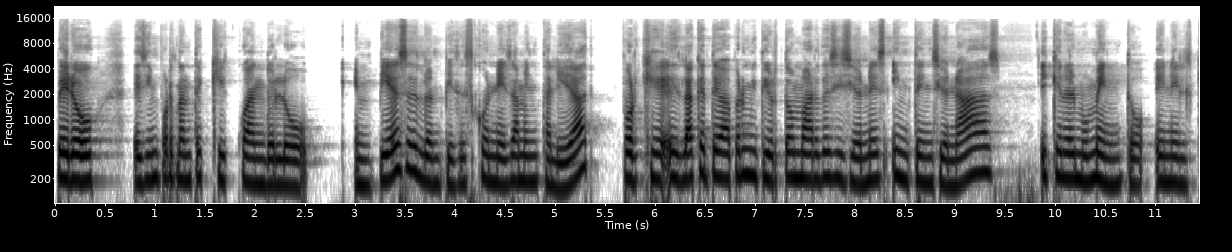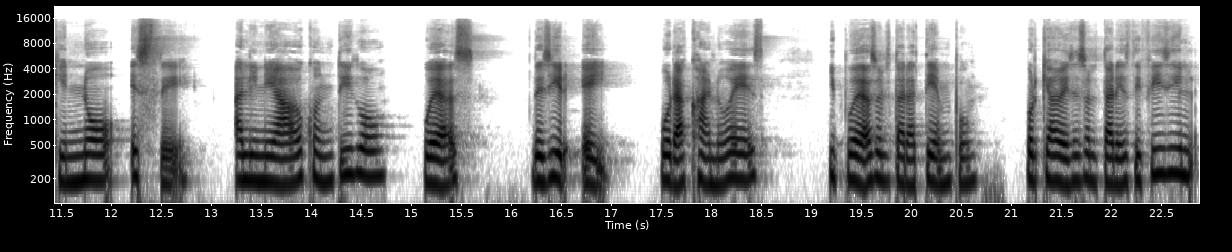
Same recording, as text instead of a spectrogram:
pero es importante que cuando lo empieces, lo empieces con esa mentalidad, porque es la que te va a permitir tomar decisiones intencionadas y que en el momento en el que no esté alineado contigo puedas decir, hey, por acá no es y puedas soltar a tiempo porque a veces soltar es difícil,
